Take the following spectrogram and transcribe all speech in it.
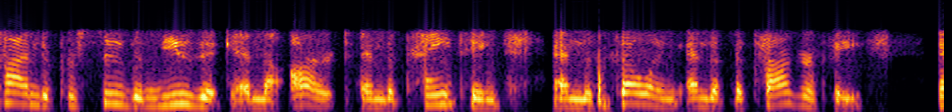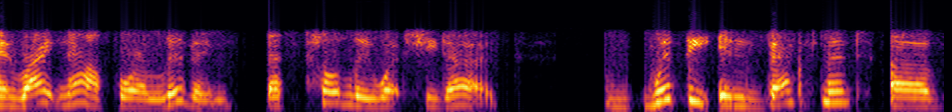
time to pursue the music and the art and the painting and the sewing and the photography. And right now, for a living, that's totally what she does. With the investment of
